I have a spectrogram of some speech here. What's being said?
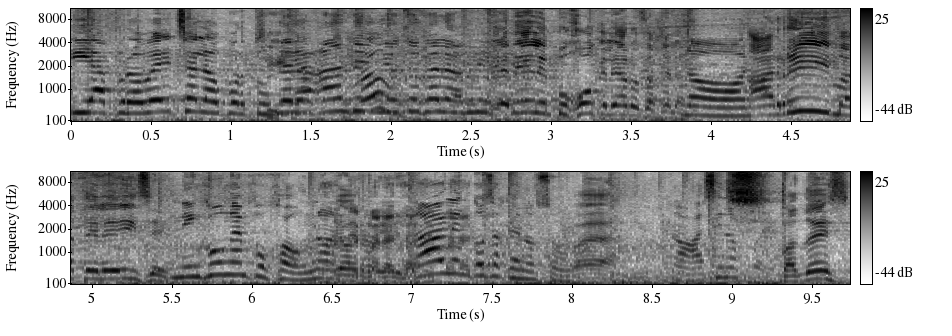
y aprovecha la oportunidad. Antes No, yo tocar la... Mira, mira el empujón que le da Rosángela. No, no. Arrímate, le dice. Ningún empujón, no, no. No hablen cosas que no son. No, así no fue. Cuando es,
